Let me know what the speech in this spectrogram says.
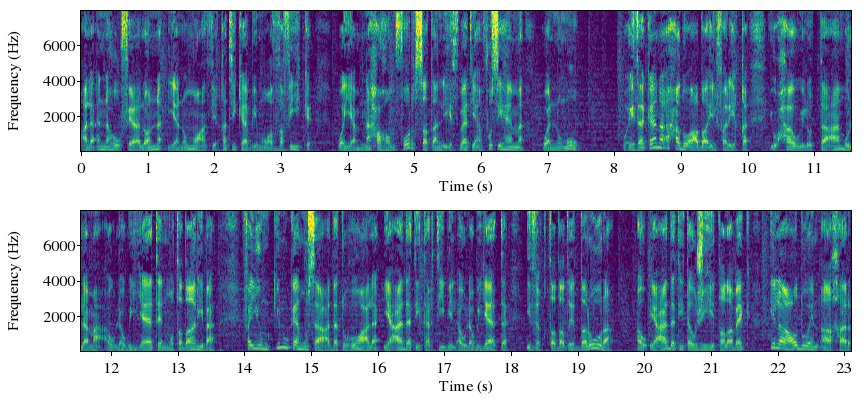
على أنه فعل ينم عن ثقتك بموظفيك ويمنحهم فرصة لإثبات أنفسهم والنمو. وإذا كان أحد أعضاء الفريق يحاول التعامل مع أولويات متضاربة فيمكنك مساعدته على إعادة ترتيب الأولويات إذ اقتضت الضرورة أو إعادة توجيه طلبك إلى عضو آخر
